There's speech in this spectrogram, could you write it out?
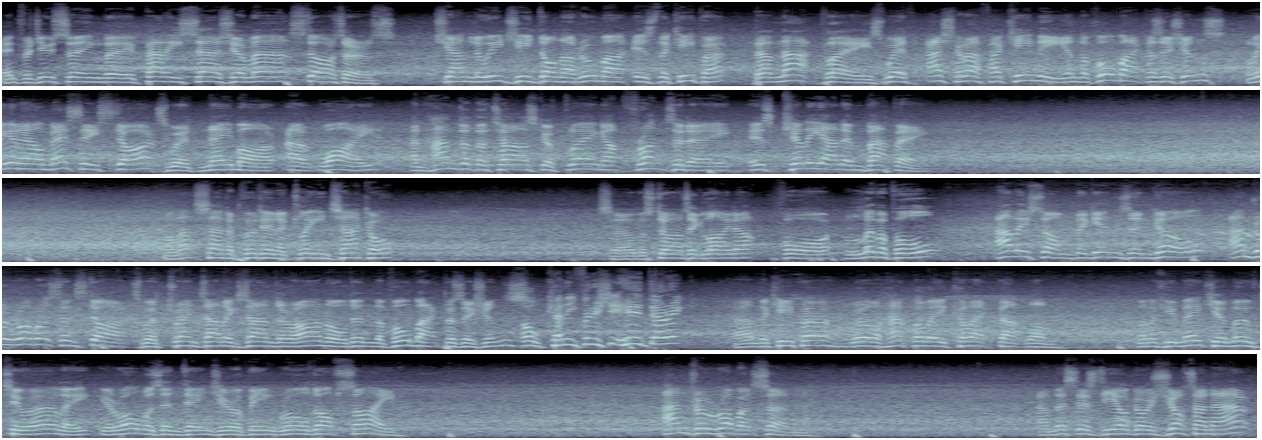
Introducing the Paris Saint-Germain starters. Gianluigi Donnarumma is the keeper. Bernat plays with Ashraf Hakimi in the fullback positions. Lionel Messi starts with Neymar out wide. And handed the task of playing up front today is Kylian Mbappe. Well, that's how to put in a clean tackle. So the starting lineup for Liverpool. Alisson begins in goal. Andrew Robertson starts with Trent Alexander-Arnold in the fullback positions. Oh, can he finish it here, Derek? And the keeper will happily collect that one. But if you make your move too early, you're always in danger of being ruled offside. Andrew Robertson. And this is Diogo Jota now.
